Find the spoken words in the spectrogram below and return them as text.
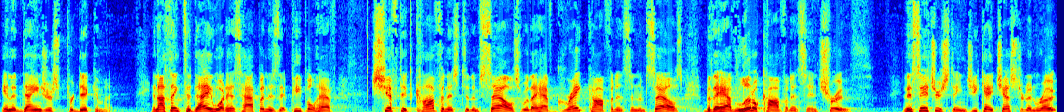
in a dangerous predicament. And I think today what has happened is that people have shifted confidence to themselves where they have great confidence in themselves, but they have little confidence in truth. And it's interesting. G.K. Chesterton wrote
